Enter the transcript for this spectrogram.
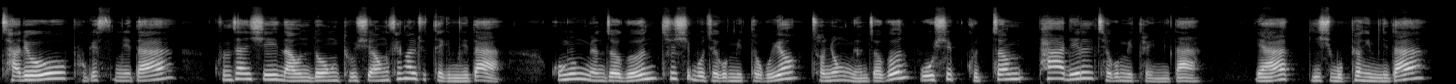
자료 보겠습니다. 군산시 나운동 도시형 생활주택입니다. 공용 면적은 75제곱미터고요. 전용 면적은 59.81제곱미터입니다. 약 25평입니다.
